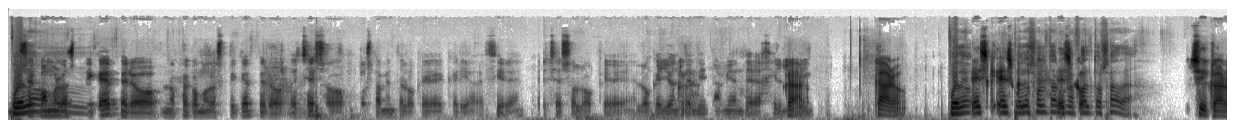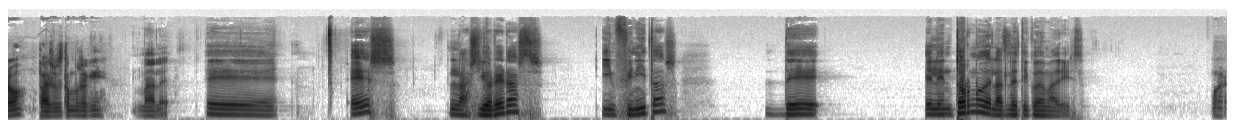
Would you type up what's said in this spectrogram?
¿puedo- sé cómo lo expliqué, pero no sé cómo lo expliqué, pero es eso justamente lo que quería decir, ¿eh? Es eso lo que lo que yo entendí también de Gilmarín. claro, ¿Puedo, es ¿puedo soltar es una faltosada? Sí, claro, para eso estamos aquí. Vale. Eh, es las lloreras infinitas de el entorno del Atlético de Madrid. Bueno,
